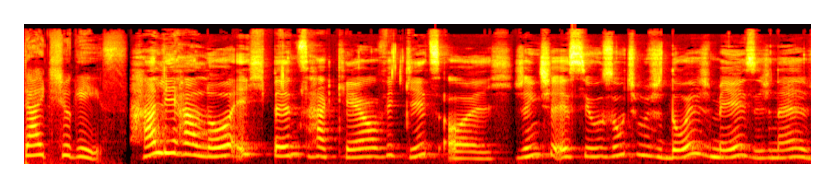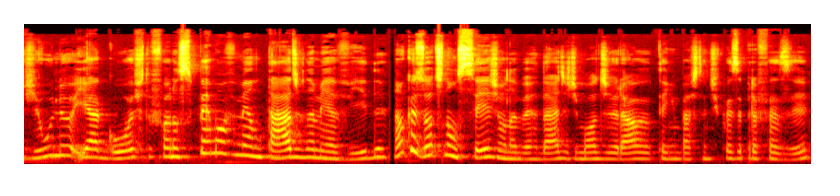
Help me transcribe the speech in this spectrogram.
Deutschugis. Halli, hallo, ich bin's, Raquel, wie geht's euch? Gente, esses últimos dois meses, né, julho e agosto, foram super movimentados na minha vida. Não que os outros não sejam, na verdade, de modo geral eu tenho bastante coisa para fazer.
